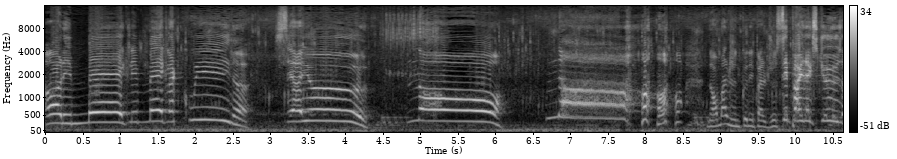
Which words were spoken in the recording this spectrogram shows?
Oh les mecs, les mecs, la queen Sérieux? Non Non Normal, je ne connais pas le jeu. C'est pas une excuse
